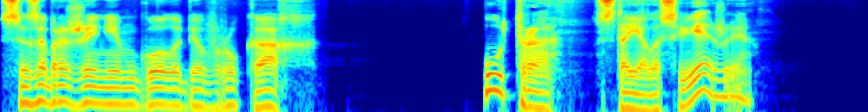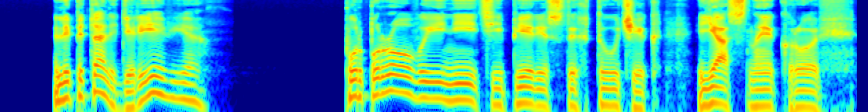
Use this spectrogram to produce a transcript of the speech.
с изображением голубя в руках. Утро стояло свежее, лепетали деревья, пурпуровые нити перистых тучек, ясная кровь,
